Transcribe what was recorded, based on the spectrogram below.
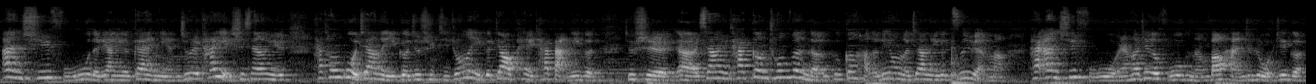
按需服务的这样一个概念，就是它也是相当于它通过这样的一个就是集中的一个调配，它把那个就是呃相当于它更充分的更更好的利用了这样的一个资源嘛。它按需服务，然后这个服务可能包含就是我这个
